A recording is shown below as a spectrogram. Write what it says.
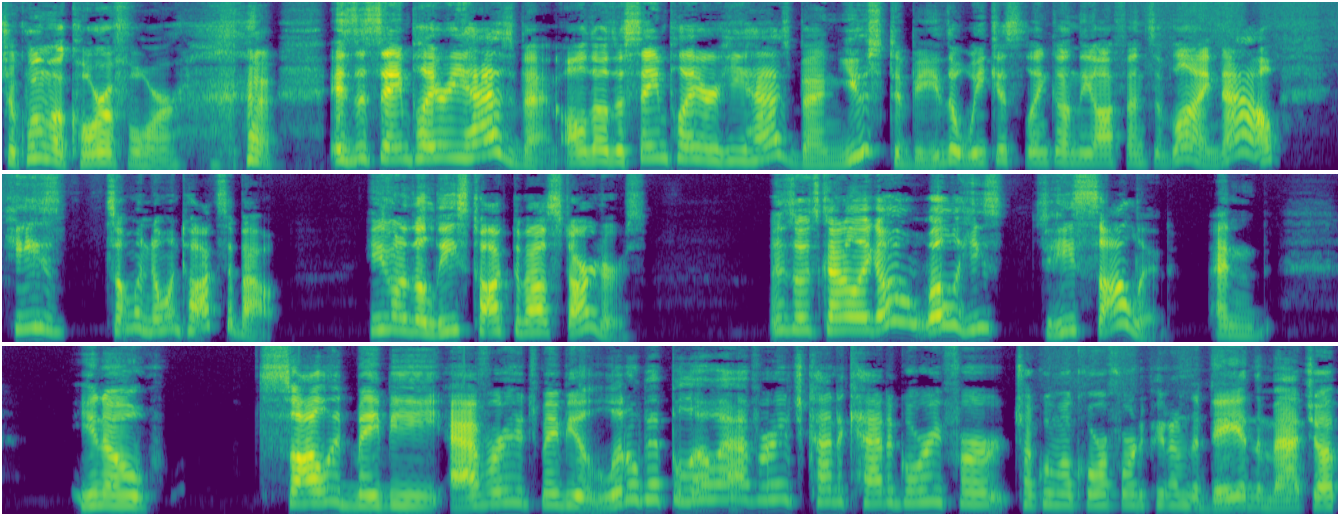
Chukwuma Okorafor is the same player he has been, although the same player he has been used to be the weakest link on the offensive line. Now he's someone no one talks about. He's one of the least talked about starters. And so it's kind of like, oh, well, he's he's solid. And you know, solid, maybe average, maybe a little bit below average kind of category for Chukwuma Okorafor, depending on the day and the matchup.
